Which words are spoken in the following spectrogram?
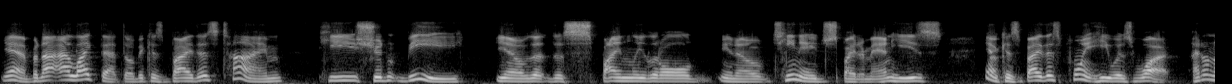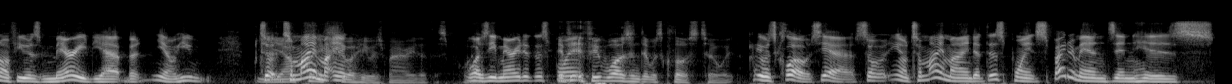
Yeah, but I, I like that though because by this time he shouldn't be, you know, the the spindly little, you know, teenage Spider-Man. He's, you know, because by this point he was what? I don't know if he was married yet, but you know, he to, yeah, to I'm my mind sure he was married at this point. was he married at this If, point? if he wasn't, it was close to it. It was close, yeah. So you know, to my mind, at this point, Spider-Man's in his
